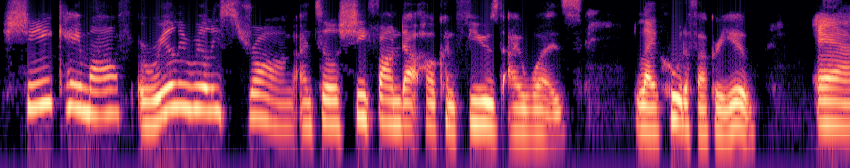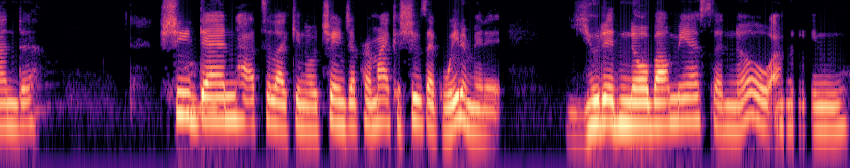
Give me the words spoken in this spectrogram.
she came off really, really strong until she found out how confused I was. Like, who the fuck are you? And she mm-hmm. then had to, like, you know, change up her mind because she was like, wait a minute, you didn't know about me? I said, no. I mean,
